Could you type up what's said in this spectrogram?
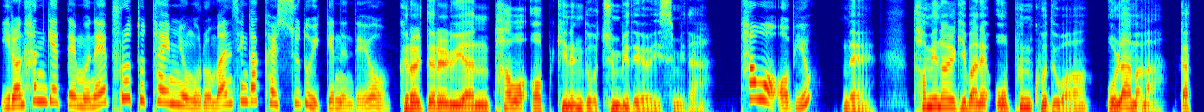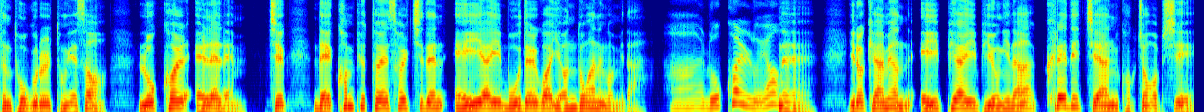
이런 한계 때문에 프로토타입용으로만 생각할 수도 있겠는데요. 그럴 때를 위한 파워업 기능도 준비되어 있습니다. 파워업이요? 네, 터미널 기반의 오픈 코드와 올라마 같은 도구를 통해서 로컬 LLM, 즉 내 컴퓨터에 설치된 AI 모델과 연동하는 겁니다. 아, 로컬로요? 네, 이렇게 하면 API 비용이나 크레딧 제한 걱정 없이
